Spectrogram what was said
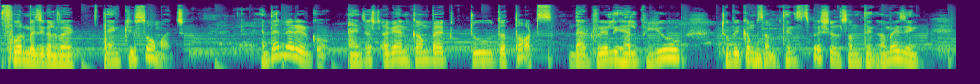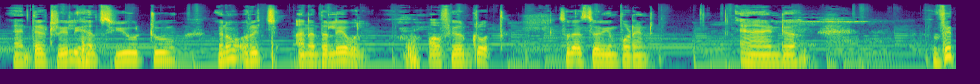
four magical words. Thank you so much. And then let it go. And just again come back to the thoughts that really help you to become something special something amazing. And that really helps you to you know reach another level of your growth. So that's very important. And uh, with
